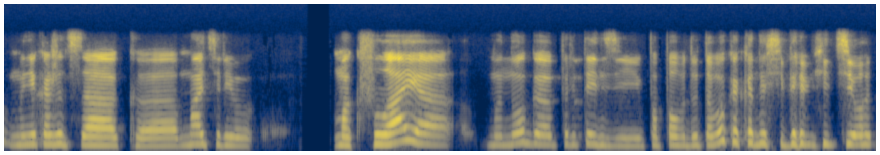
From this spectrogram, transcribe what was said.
Мне кажется, к матери Макфлая много претензий по поводу того, как она себя ведет.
